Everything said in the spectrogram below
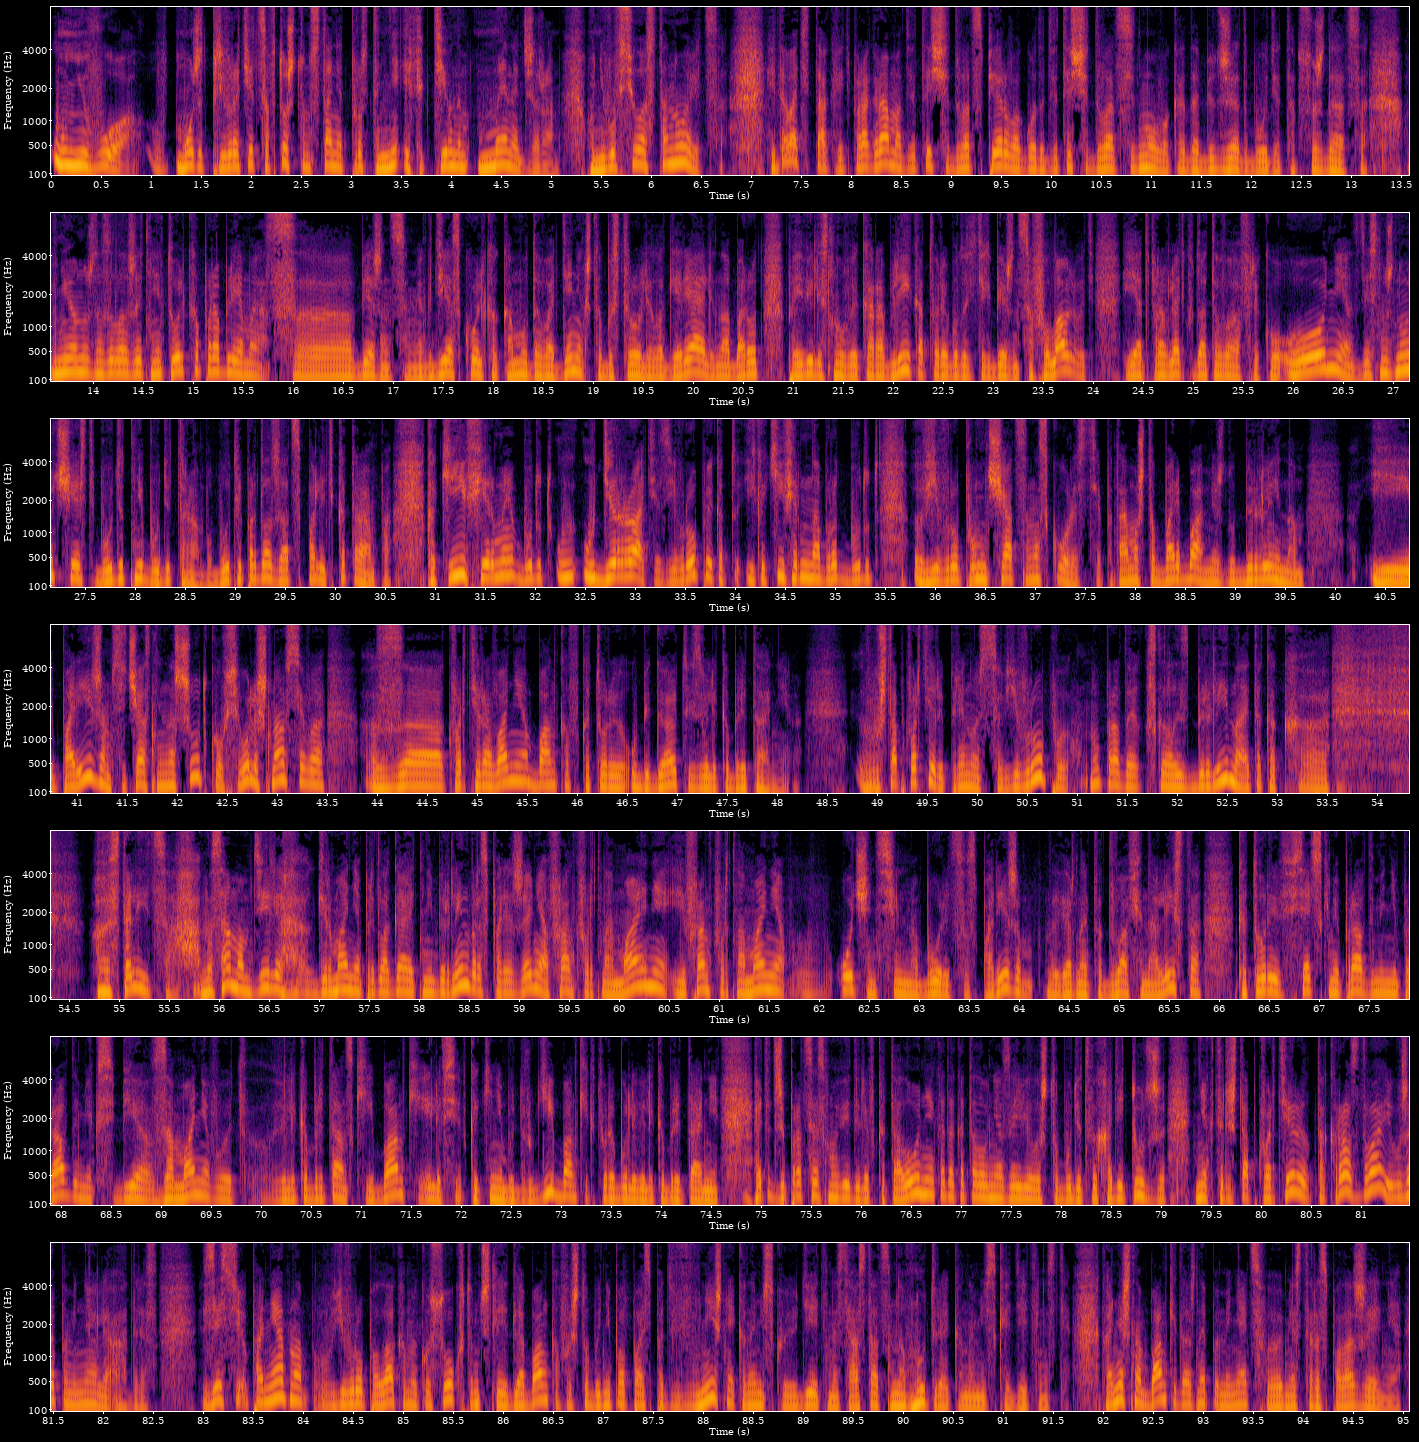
у него может превратиться в то, что он станет просто неэффективным менеджером. У него все остановится. И давайте так, ведь программа 2021 года, 2027, когда бюджет будет обсуждаться, в нее нужно заложить не только проблемы с э, беженцами, где, сколько, кому давать денег, чтобы строили лагеря, или наоборот, появились новые корабли, которые будут этих беженцев улавливать и отправлять куда-то в Африку. О, нет, здесь нужно учесть, будет, не будет Трампа, будет ли продолжаться политика политика Трампа. Какие фирмы будут удирать из Европы и какие фирмы, наоборот, будут в Европу мчаться на скорости. Потому что борьба между Берлином и Парижем сейчас не на шутку, всего лишь навсего за квартирование банков, которые убегают из Великобритании штаб-квартиры переносятся в Европу. Ну, правда, я сказал, из Берлина. Это как Э, столица. На самом деле Германия предлагает не Берлин в распоряжение, а Франкфурт на Майне. И Франкфурт на Майне э, очень сильно борется с Парижем. Наверное, это два финалиста, которые всяческими правдами и неправдами к себе заманивают великобританские банки или все, какие-нибудь другие банки, которые были в Великобритании. Этот же процесс мы видели в Каталонии, когда Каталония заявила, что будет выходить тут же некоторые штаб-квартиры, так раз-два и уже поменяли адрес. Здесь понятно, в Европе Европа лакомый кусок, в том числе и для банков, и чтобы не попасть под внешнеэкономическую деятельность, а остаться на внутриэкономической деятельности. Конечно, банки должны поменять свое место расположения.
